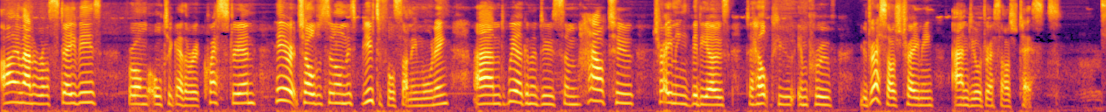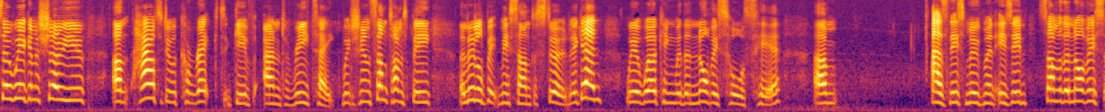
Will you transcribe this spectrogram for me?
I'm Anna Ross Davies from Altogether Equestrian here at Cholderton on this beautiful sunny morning and we are going to do some how-to training videos to help you improve your dressage training and your dressage tests. So we're going to show you um, how to do a correct give and retake which can sometimes be a little bit misunderstood. Again we're working with a novice horse here um, as this movement is in some of the novice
